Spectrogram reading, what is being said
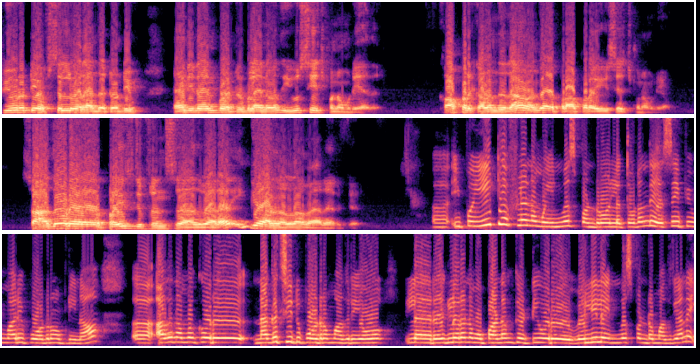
பியூரிட்டி ஆஃப் சில்வர் அந்த twenty ninety nine point triple nine வந்து யூசேஜ் பண்ண முடியாது. காப்பர் கலந்து தான் வந்து அதை ப்ராப்பராக யூசேஜ் பண்ண முடியும். ஸோ அதோட ப்ரைஸ் டிஃப்ரென்ஸ் அது வேற. இங்கே அதனால தான் வேற இருக்கு. அஹ் இப்போ இடிஎஃப்ல நம்ம இன்வெஸ்ட் பண்றோம் இல்ல தொடர்ந்து எஸ்ஐபி மாதிரி போடுறோம் அப்படின்னா அது நமக்கு ஒரு நகைச்சீட்டு போடுற மாதிரியோ இல்ல ரெகுலரா நம்ம பணம் கட்டி ஒரு வெளியில இன்வெஸ்ட் பண்ற மாதிரியான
